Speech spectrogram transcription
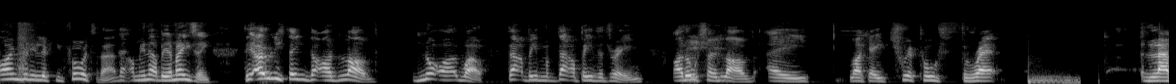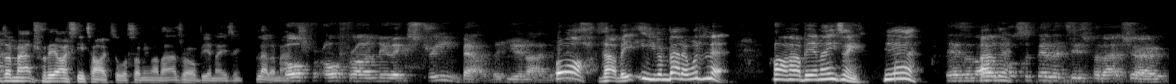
I'm really looking forward to that. That- I mean, that'd be amazing. The only thing that I'd love, not uh, well, that'd be that'll be the dream. I'd also love a like a triple threat ladder match for the IC title or something like that as well. Would be amazing. Ladder match. Or for, or for our new Extreme belt that you and I. Oh, that'd be even better, wouldn't it? Oh, that'd be amazing. Yeah. There's a lot Oh, of possibilities for that show.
